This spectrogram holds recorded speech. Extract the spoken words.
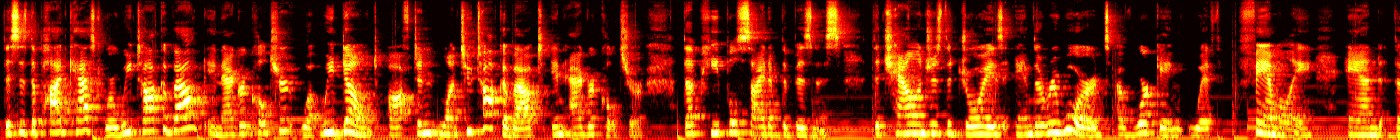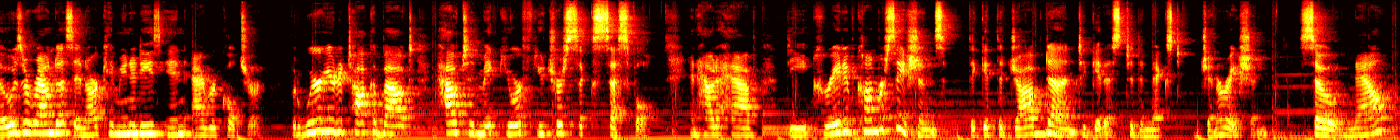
This is the podcast where we talk about in agriculture what we don't often want to talk about in agriculture the people side of the business, the challenges, the joys, and the rewards of working with family and those around us in our communities in agriculture. But we're here to talk about how to make your future successful and how to have the creative conversations that get the job done to get us to the next generation. So now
